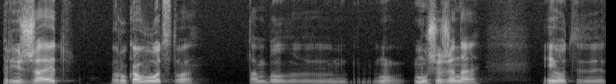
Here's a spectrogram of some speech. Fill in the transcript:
Приезжает руководство, там был ну, муж и жена, и вот э,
